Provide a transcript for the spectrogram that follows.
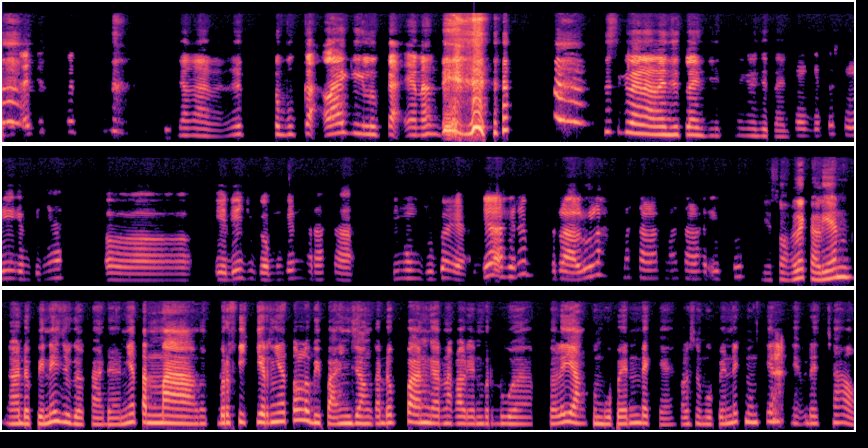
Sebut aja sebut. Jangan, kebuka lagi lukanya nanti. Terus gimana lanjut lanjut, lanjut lanjut. Kayak gitu sih intinya, eee, ya dia juga mungkin ngerasa bingung juga ya. Ya akhirnya berlalu lah masalah-masalah itu. Ya soalnya kalian ngadepinnya juga keadaannya tenang, berpikirnya tuh lebih panjang ke depan karena kalian berdua. Kecuali yang sumbu pendek ya. Kalau sumbu pendek mungkin ya udah ciao.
